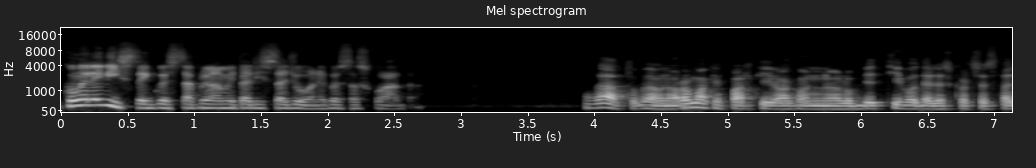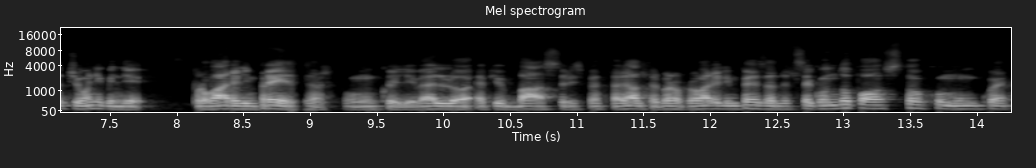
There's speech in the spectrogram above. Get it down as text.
come l'hai vista in questa prima metà di stagione questa squadra? Esatto, beh, una Roma che partiva con l'obiettivo delle scorse stagioni, quindi provare l'impresa, comunque il livello è più basso rispetto alle altre, però provare l'impresa del secondo posto, comunque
